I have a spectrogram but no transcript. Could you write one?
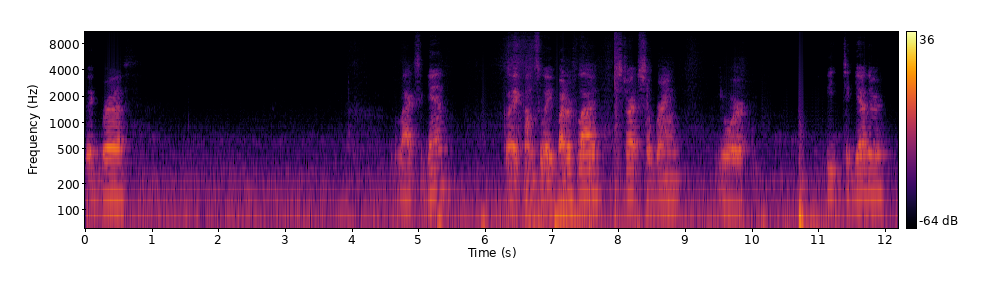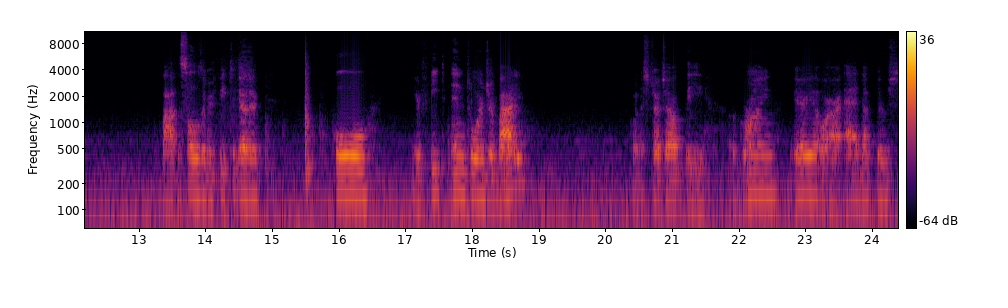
Big breath. Relax again. To a butterfly stretch. So bring your feet together, bob the soles of your feet together. Pull your feet in towards your body. I'm going to stretch out the groin area or our adductors.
